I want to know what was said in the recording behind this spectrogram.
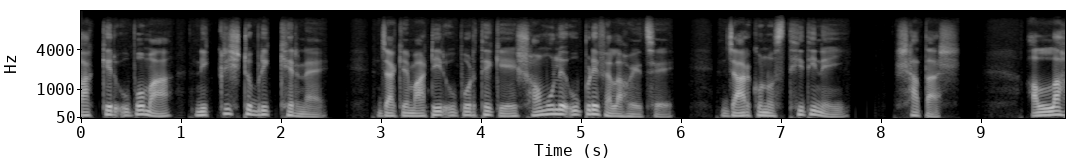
বাক্যের উপমা নিকৃষ্ট বৃক্ষের ন্যায়, যাকে মাটির উপর থেকে সমূলে উপড়ে ফেলা হয়েছে, যার কোনো স্থিতি নেই। সাতাশ, আল্লাহ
